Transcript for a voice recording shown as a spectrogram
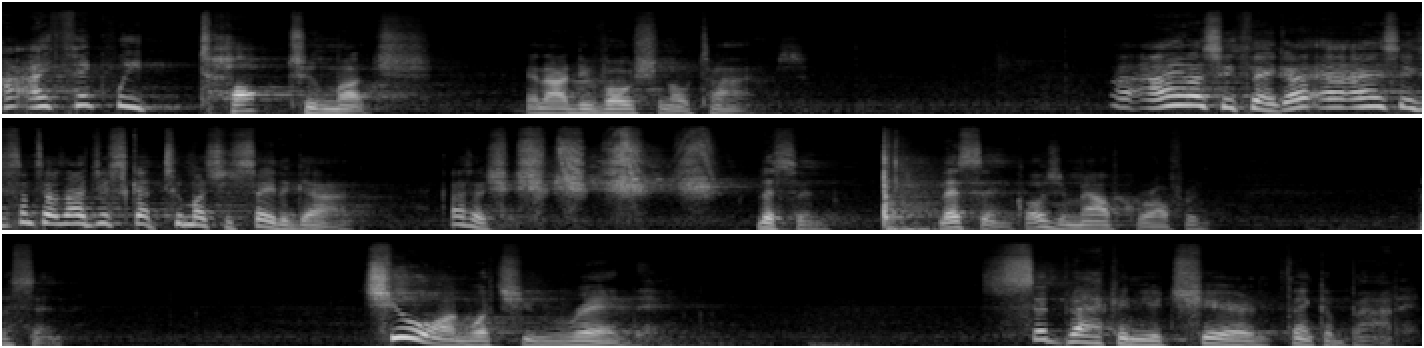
I, I think we talk too much in our devotional times. I, I honestly think, I, I, honestly, sometimes I just got too much to say to God. God said, shh, shh, shh, shh, shh. Listen, listen. Close your mouth, Crawford. Listen. Chew on what you read. Sit back in your chair and think about it.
